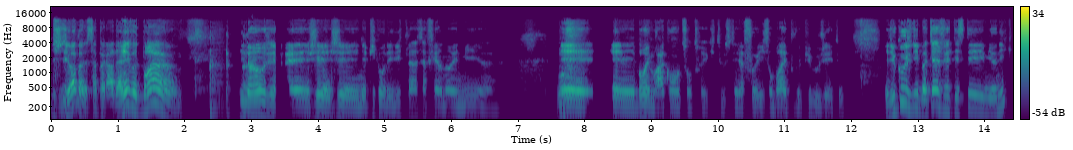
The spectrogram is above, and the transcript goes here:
je dis, oh, bah, ça n'a pas l'air d'aller votre bras. Il dit, non, j'ai une épicondylite, là, ça fait un an et demi. Euh. Et, bon, il me raconte son truc et tout. C'était la folie, son bras, il ne pouvait plus bouger et tout. Et du coup, je dis, bah, tiens, je vais tester Myonic.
